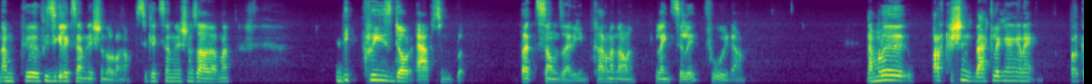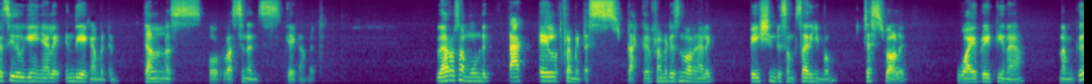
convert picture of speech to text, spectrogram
നമുക്ക് ഫിസിക്കൽ എക്സാമിനേഷൻ തുടങ്ങാം. ഫിസിക്കൽ എക്സാമിനേഷൻ സാധാരണ decreased or absent breath sounds ആയിരിക്കും. കാരണം എന്താണ്? ലങ്സിൽ ഫ്ലൂയിഡ് ആണ്. നമ്മൾ പ്രക്കഷൻ ബാക്കിലൊക്കെ അങ്ങനെ പർക്കസ് ചെയ്ത് നോക്കി കഴിഞ്ഞാൽ എന്ത് കേൾക്കാൻ പറ്റും? ഡൾനെസ് ഓർ റെസനൻസ് കേൾക്കാൻ പറ്റും. വേറൊരു സംഭവമുണ്ട് ടാക്ടൈൽ ഫ്രമിറ്റസ് ടാക്ടൈൽ ഫ്രമിറ്റസ് എന്ന് പറഞ്ഞാൽ പേഷ്യന്റ് സംസാരിക്കുമ്പം ചെസ്റ്റ് വാൾ വൈബ്രേറ്റ് ചെയ്യുന്ന നമുക്ക്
